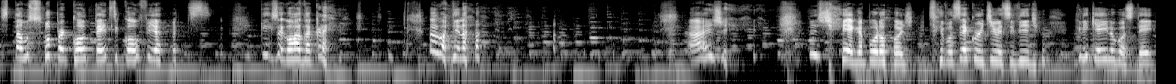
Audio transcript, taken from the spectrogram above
Estamos super contentes e confiantes. O que, que você gosta da creche? Não gosta de nada. Ai, che- chega por hoje. Se você curtiu esse vídeo, clique aí no gostei,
